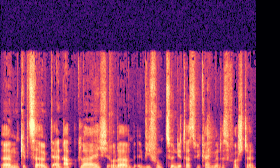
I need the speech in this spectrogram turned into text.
Ähm, Gibt es da irgendeinen Abgleich oder wie funktioniert das? Wie kann ich mir das vorstellen?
